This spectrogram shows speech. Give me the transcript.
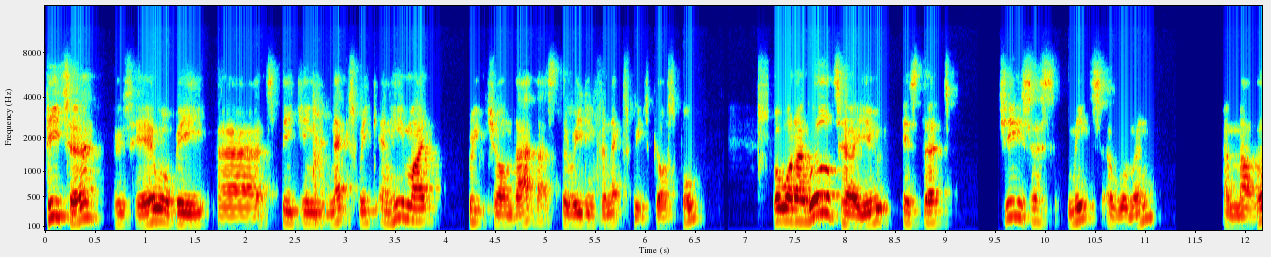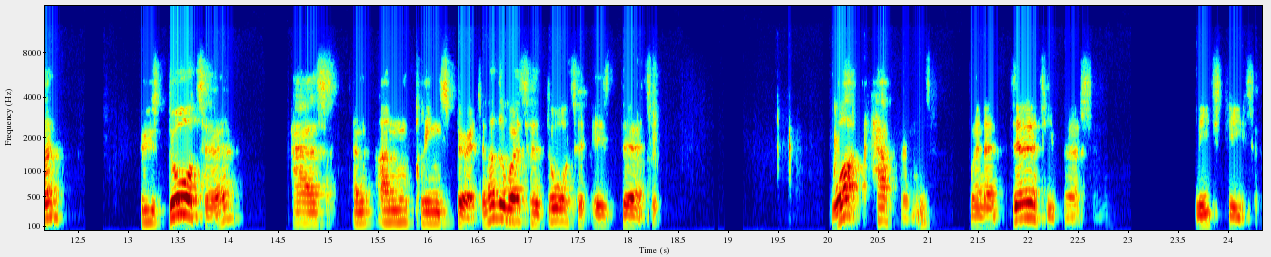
Peter, who's here, will be uh, speaking next week and he might preach on that. That's the reading for next week's gospel. But what I will tell you is that Jesus meets a woman a mother whose daughter has an unclean spirit. In other words, her daughter is dirty. What happens when a dirty person meets Jesus?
